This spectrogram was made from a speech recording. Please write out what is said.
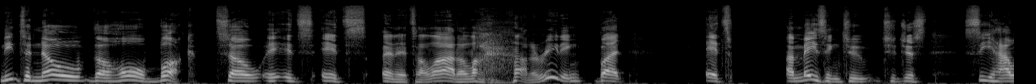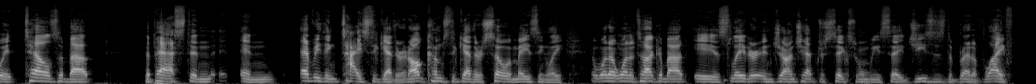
need to know the whole book. So it's it's and it's a lot, a lot, a lot of reading, but it's amazing to to just see how it tells about the past and and everything ties together. It all comes together so amazingly. And what I want to talk about is later in John chapter 6 when we say Jesus, the bread of life,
